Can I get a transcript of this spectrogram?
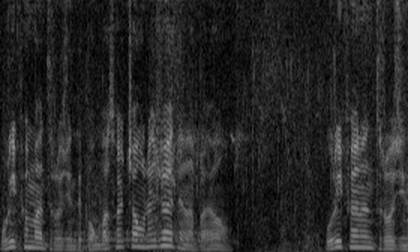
우리 편만 들어지는데 뭔가 설정을 해줘야 되나봐요. 우리 편은 들어진.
